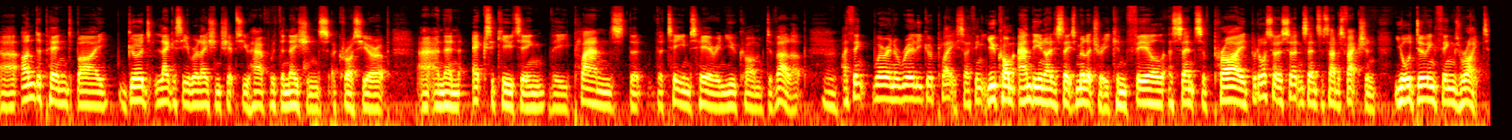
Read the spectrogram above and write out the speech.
Uh, underpinned by good legacy relationships you have with the nations across Europe, uh, and then executing the plans that the teams here in EUCOM develop, mm. I think we're in a really good place. I think EUCOM and the United States military can feel a sense of pride, but also a certain sense of satisfaction. You're doing things right.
